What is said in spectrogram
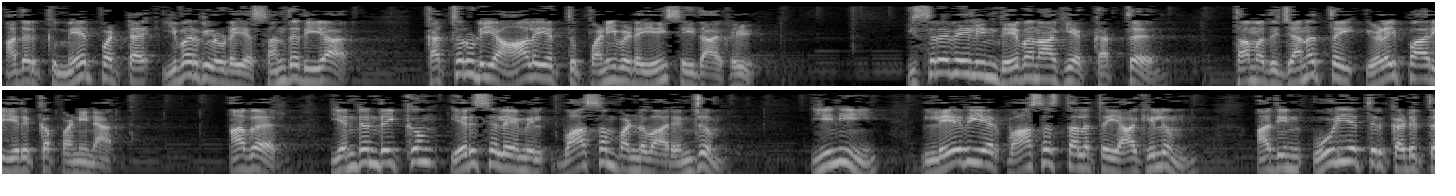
அதற்கு மேற்பட்ட இவர்களுடைய சந்ததியார் கத்தருடைய ஆலயத்து பணிவிடையை செய்தார்கள். இஸ்ரவேலின் தேவனாகிய கத்தர் தமது ஜனத்தை இழைப்பார் இருக்க பண்ணினார். அவர் என்றென்றைக்கும் எருசலேமில் வாசம் பண்ணுவார் என்றும் இனி லேவியர் வாசஸ்தலத்தை ஆகிலும் அதன் ஊழியத்திற்கடுத்த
